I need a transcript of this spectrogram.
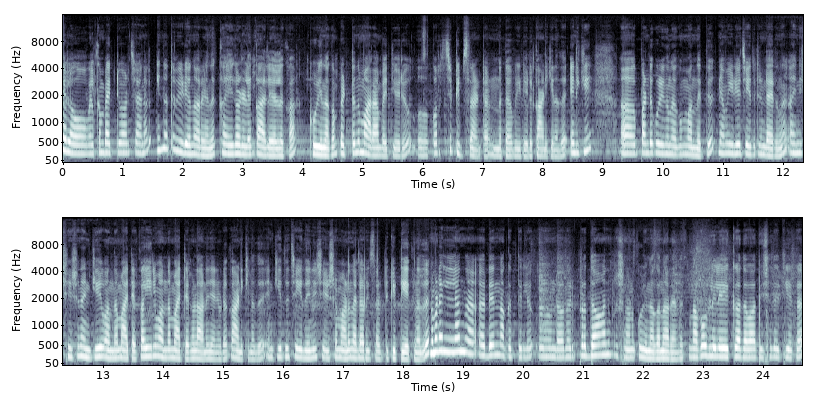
Hello welcome back to our channel ഇന്നത്തെ വീഡിയോ എന്ന് പറയുന്നത് കൈകളിലെയും കാലുകളിലൊക്കെ കുഴിനകം പെട്ടെന്ന് മാറാൻ പറ്റിയൊരു കുറച്ച് ടിപ്സാണ് കേട്ടോ ഇന്നത്തെ വീഡിയോയിൽ കാണിക്കുന്നത്. എനിക്ക് പണ്ട് കുഴിനകം വന്നിട്ട് ഞാൻ വീഡിയോ ചെയ്തിട്ടുണ്ടായിരുന്നു. അതിന് ശേഷം എനിക്ക് വന്ന മാറ്റം കയ്യിൽ വന്ന മാറ്റങ്ങളാണ് ഞാനിവിടെ കാണിക്കുന്നത്. എനിക്കിത് ചെയ്തതിന് ശേഷമാണ് നല്ല റിസൾട്ട് കിട്ടിയേക്കുന്നത്. നമ്മുടെ എല്ലാ നഖത്തിൽ ഉണ്ടാകുന്ന ഒരു പ്രധാന പ്രശ്നമാണ് കുഴിനകം എന്ന് പറയുന്നത്. നഖം ഉള്ളിലേക്ക് അഥവാ ദിശ തെറ്റിയൊക്കെ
